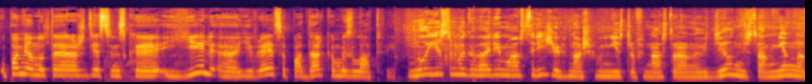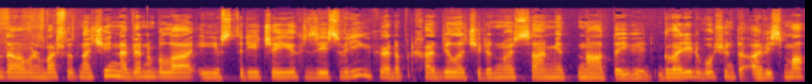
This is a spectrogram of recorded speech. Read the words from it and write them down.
Упомянутая рождественская ель является подарком из Латвии. Но если мы говорим о встречах наших министров иностранных дел, несомненно, довольно большое значение, наверное, была и встреча их здесь в Риге, когда проходил очередной саммит НАТО и говорили, в общем-то, о весьма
